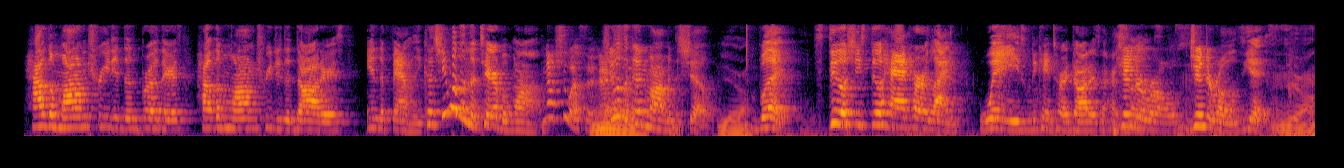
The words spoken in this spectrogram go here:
how the mom treated the brothers, how the mom treated the daughters in the family. Because she wasn't a terrible mom. No, she wasn't. No. She was a good mom in the show, Yeah. but still, she still had her like ways when it came to her daughters and her Gender sons. roles. Gender roles, yes. Yeah.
